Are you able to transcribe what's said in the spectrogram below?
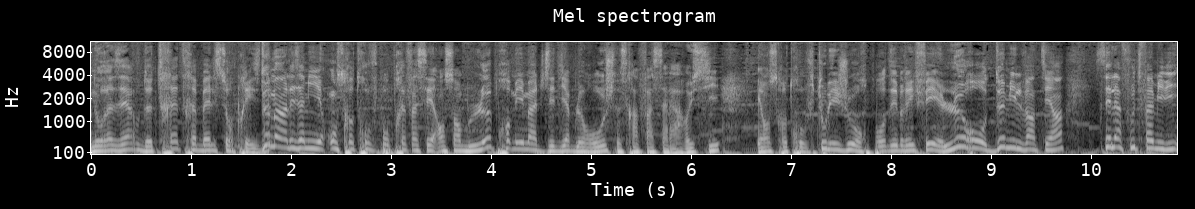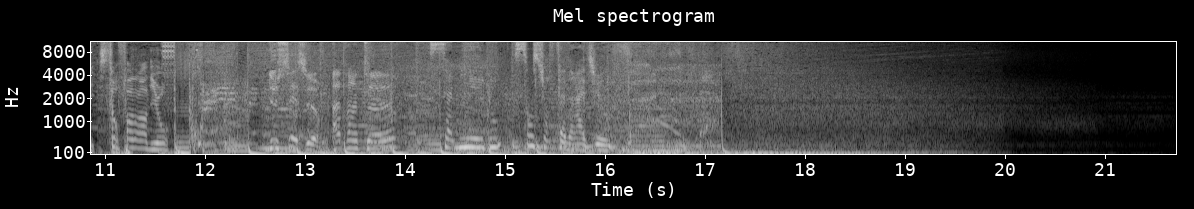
nous réserve de très très belles surprises. Demain les amis, on se retrouve pour préfacer ensemble le premier match des Diables Rouges, ce sera face à la Russie et on se retrouve tous les jours pour débriefer l'Euro 2021. C'est la Foot Family sur Fun Radio. De 16h à 20h, Samy et Lou sont sur Fan Radio.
